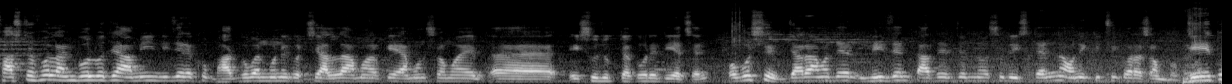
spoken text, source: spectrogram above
ফার্স্ট অফ অল আমি বলব যে আমি নিজের খুব ভাগ্যবান মনে করছি। আল্লাহ আমাকে এমন সময় এই সুযোগটা করে দিয়েছেন। অবশ্যই যারা আমাদের লিজেন্ড, তাদের জন্য শুধু স্ট্যান্ড না, অনেক কিছুই করা সম্ভব। যেহেতু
